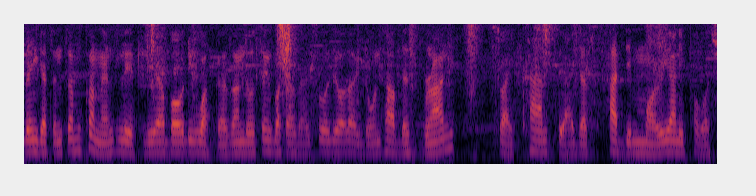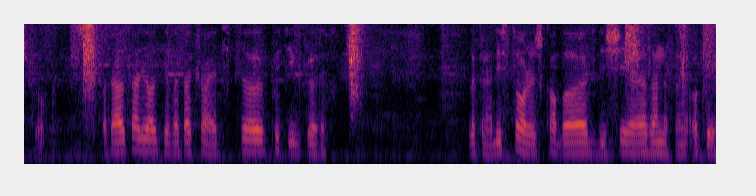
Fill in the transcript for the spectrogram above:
been getting some comments lately about the workers and those things but as I told you all I don't have this brand so I can't say. I just had the Murray and the Power Stroke. But I'll tell you I'll give it a try. It's still pretty good. Looking at the storage cupboards the shares and different okay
